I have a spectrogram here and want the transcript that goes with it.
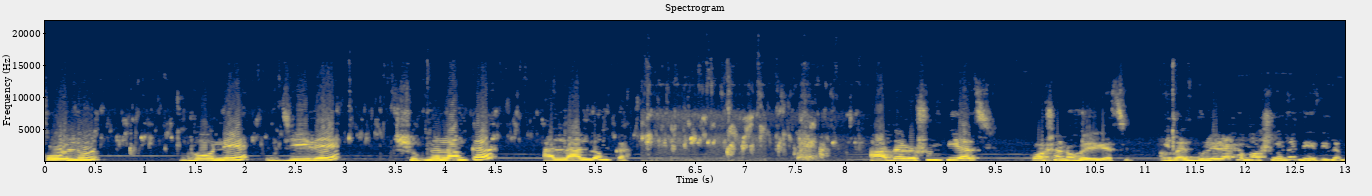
হলুদ, ধনে, জিরে, শুকনো লঙ্কা আর লাল লঙ্কা। আদা, রসুন, পেঁয়াজ কষানো হয়ে গেছে। এবার গুলে রাখা মশলাটা দিয়ে দিলাম।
